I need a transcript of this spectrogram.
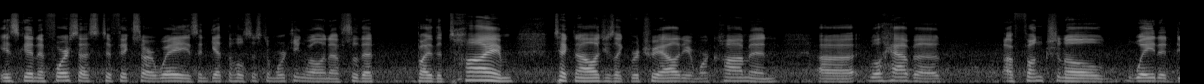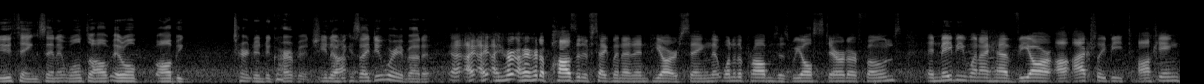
is going to force us to fix our ways and get the whole system working well enough so that by the time technologies like virtual reality are more common, uh, we'll have a, a functional way to do things, and it won't all it won't all be turned into garbage, you know, Yeah. because I do worry about it. I, I- I, heard, I heard a positive segment at NPR saying that one of the problems is we all stare at our phones, and maybe when I have VR, I'll actually be talking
